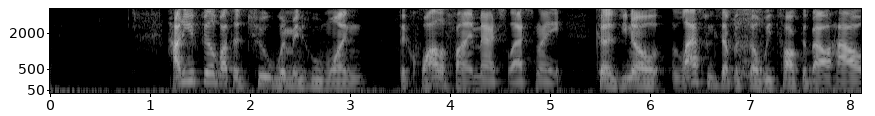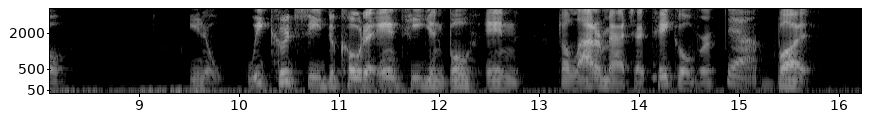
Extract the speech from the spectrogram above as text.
How do you feel about the two women who won the qualifying match last night? Because you know, last week's episode we talked about how you know we could see Dakota and Tegan both in the ladder match at Takeover, Yeah. but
